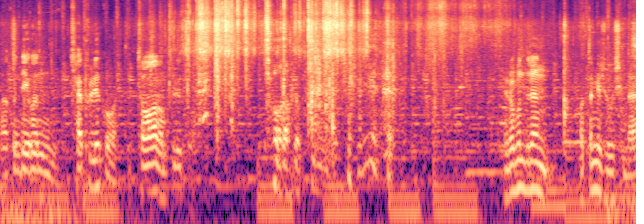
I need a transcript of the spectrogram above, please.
아 근데 이건 잘 풀릴 것 같아. 정하면 풀릴 것 같아. 여러분들은 어떤 게 좋으신가요?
